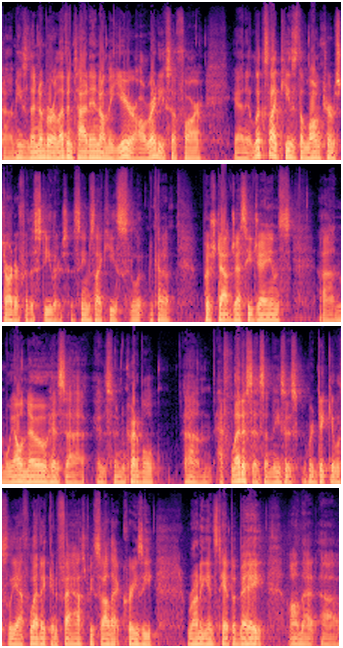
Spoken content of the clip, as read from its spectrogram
Um, he's the number 11 tight end on the year already so far, and it looks like he's the long term starter for the Steelers. It seems like he's kind of pushed out Jesse James. Um, we all know his, uh, his incredible um, athleticism. He's ridiculously athletic and fast. We saw that crazy run against Tampa Bay on that, uh,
